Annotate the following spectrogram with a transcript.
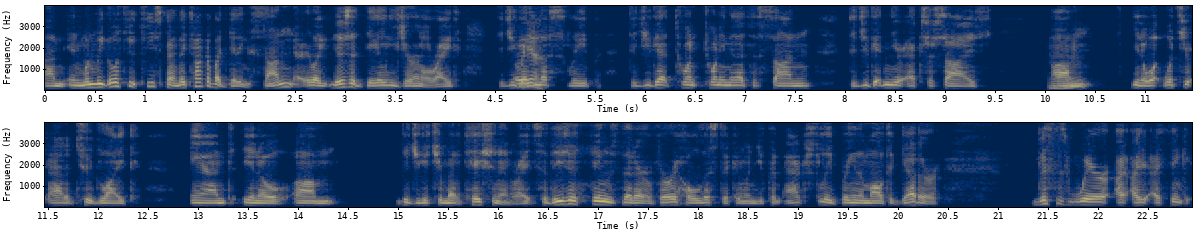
um, and when we go through T-Span, they talk about getting sun. Like there's a daily journal, right? Did you Oh get yeah. enough sleep? Did you get 20, 20 minutes of sun? Did you get in your exercise? hmm Um, you know, what, what's your attitude like? And, you know, um, did you get your meditation in, right? So these are things that are very holistic. And when you can actually bring them all together, this is where I, I, I think,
